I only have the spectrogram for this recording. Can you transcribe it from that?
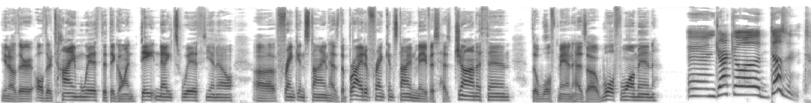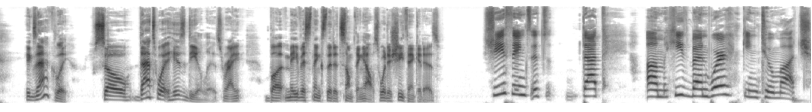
you know, their all their time with, that they go on date nights with. You know, uh, Frankenstein has the Bride of Frankenstein. Mavis has Jonathan. The Wolfman has a Wolf Woman. And Dracula doesn't. Exactly. So that's what his deal is, right? But Mavis thinks that it's something else. What does she think it is? She thinks it's that um he's been working too much.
